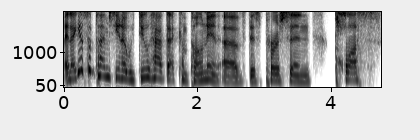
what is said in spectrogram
And I guess sometimes, you know, we do have that component of this person plus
